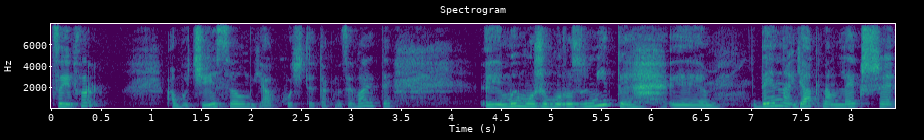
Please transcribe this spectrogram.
цифр або чисел, як хочете так називайте, е, ми можемо розуміти, е, де, як нам легше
